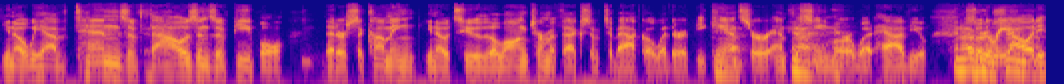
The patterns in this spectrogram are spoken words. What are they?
you know, we have tens of thousands of people that are succumbing, you know, to the long-term effects of tobacco, whether it be cancer, yeah. emphysema, yeah. or what have you. And I've so the reality,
